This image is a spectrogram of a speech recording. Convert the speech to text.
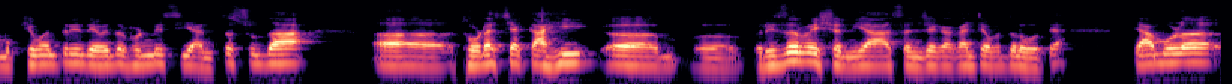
मुख्यमंत्री देवेंद्र फडणवीस यांचं सुद्धा थोड्याशा काही रिझर्वेशन या संजय काकांच्याबद्दल होत्या. त्यामुळं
